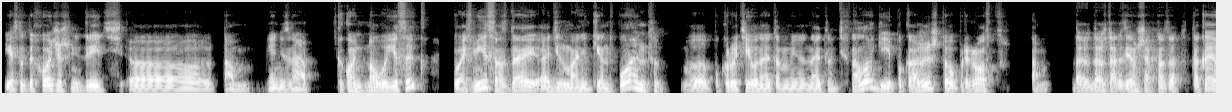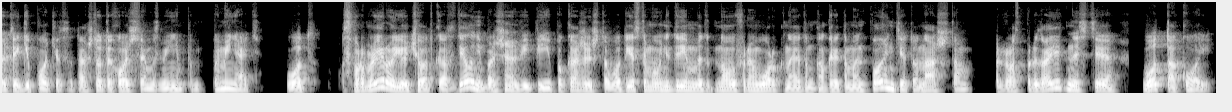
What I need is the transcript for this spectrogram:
Если ты хочешь внедрить, э, там, я не знаю, какой-нибудь новый язык, возьми, создай один маленький endpoint, э, покрути его на, этом, на этой технологии и покажи, что прирост там, даже так, сделаем шаг назад. Какая у тебя гипотеза? Да? Что ты хочешь своим изменением поменять? Вот сформулируй ее четко, сделай небольшой MVP и покажи, что вот если мы внедрим этот новый фреймворк на этом конкретном endpoint, то наш там прирост производительности вот такой.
